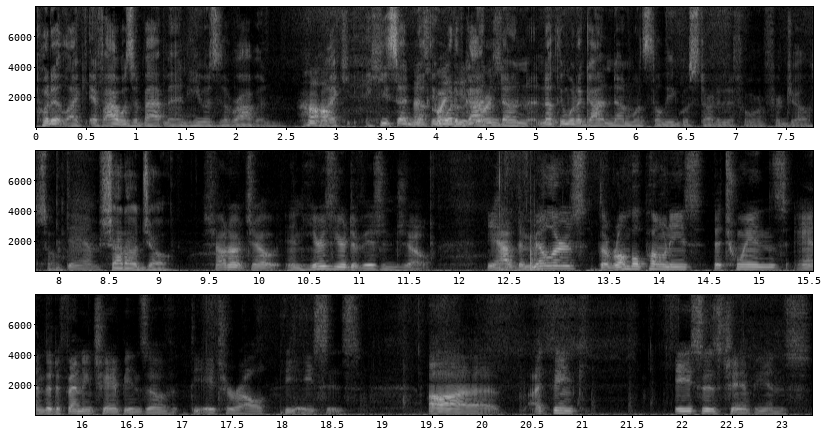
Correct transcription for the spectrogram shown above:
put it like if I was a Batman, he was the Robin. Oh, Like he said, nothing would have gotten done. Nothing would have gotten done once the league was started if it weren't for Joe. So damn. shout out Joe. Shout out Joe. And here's your division, Joe. You have the Millers, the Rumble Ponies, the Twins, and the defending champions of the HRL, the Aces. Uh, I think Aces champions,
